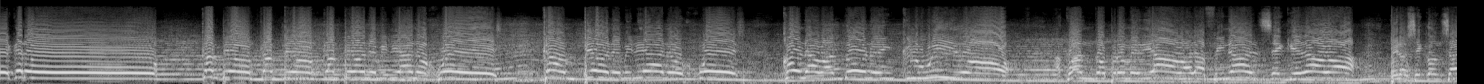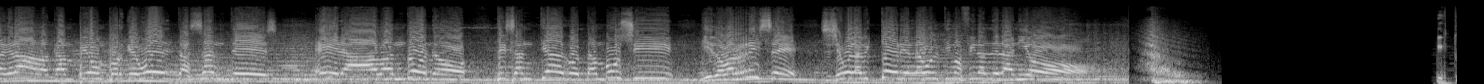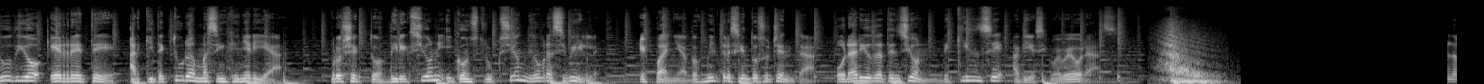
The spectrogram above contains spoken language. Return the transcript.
Campeón, campeón, campeón Emiliano Juez. Campeón Emiliano Juez con abandono incluido. Cuando promediaba la final se quedaba, pero se consagraba campeón porque vueltas antes era abandono de Santiago Tambusi. Guido Barrice se llevó la victoria en la última final del año. Estudio RT, Arquitectura más Ingeniería. Proyecto, Dirección y Construcción de Obra Civil. España 2380. Horario de atención de 15 a 19 horas.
